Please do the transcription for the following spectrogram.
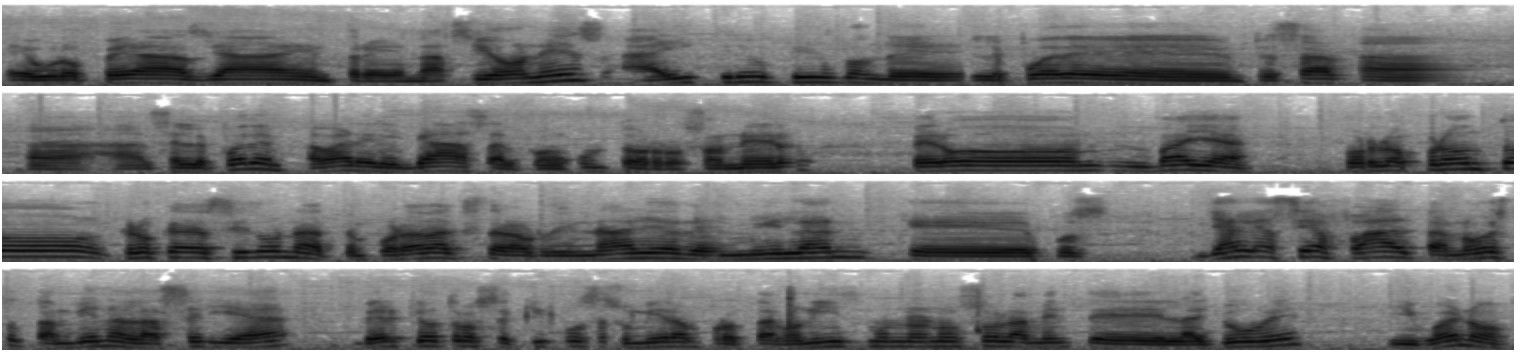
europeas ya entre naciones, ahí creo que es donde le puede empezar a, se le puede acabar el gas al conjunto rosonero, pero vaya, por lo pronto creo que ha sido una temporada extraordinaria del Milan que pues ya le hacía falta, ¿no? Esto también a la Serie A, ver que otros equipos asumieran protagonismo, no, no solamente la Juve, y bueno,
